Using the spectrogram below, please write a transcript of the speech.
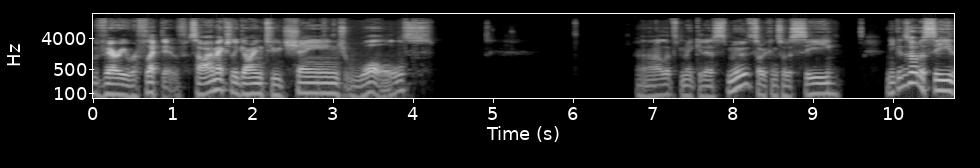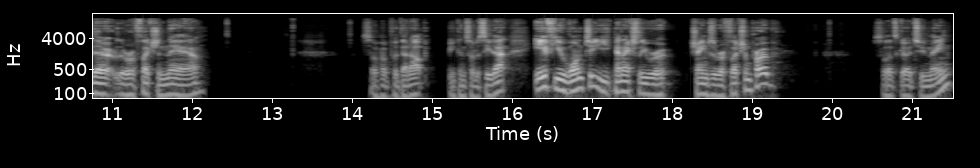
very reflective. So I'm actually going to change walls. Uh, let's make it a smooth so we can sort of see and you can sort of see the, the reflection there. So if I put that up, you can sort of see that. If you want to, you can actually change the reflection probe. So let's go to main.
